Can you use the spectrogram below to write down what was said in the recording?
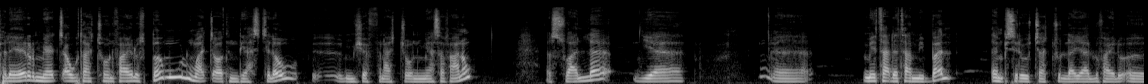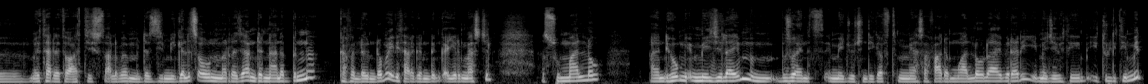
player የሚያጫውታቸውን ፋይሎች በሙሉ ማጫወት እንዲያስችለው የሚሸፍናቸውን የሚያሰፋ ነው። እሱ አለ። የ metadata የሚባል MP3 ዎቻችሁን ላይ ያሉ ፋይሎ metadata ው artist album እንደዚህ የሚገልጸውን መረጃ እንድናነብና ከፈለግን ደግሞ edit አድርገን እንድንቀይር የሚያስችል እሱም አለው። እንዲሁም image ላይም ብዙ አይነት image ኦች እንዲከፍት የሚያሰፋ ደግሞ አለው library image utility የሚል።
